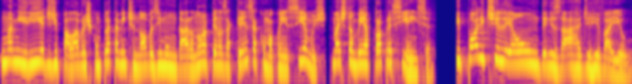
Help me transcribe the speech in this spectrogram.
uma miríade de palavras completamente novas inundaram não apenas a crença como a conhecíamos, mas também a própria ciência. Hippolyte Leon Denisard Rivail,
